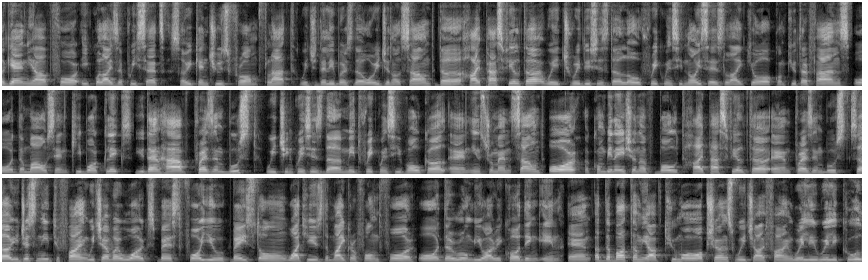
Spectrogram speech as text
Again, you have four equalizer presets, so you can choose from flat, which delivers the original sound, the high pass filter, which reduces the low frequency noises like your computer fans or the mouse and keyboard clicks. You then have present boost, which increases the mid frequency vocal and instrument sound, or a combination of both high pass filter and present boost. So you just need to find whichever works best for you based on on what you use the microphone for or the room you are recording in. And at the bottom you have two more options which I find really really cool.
